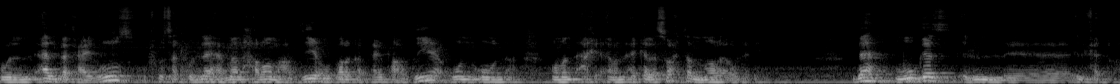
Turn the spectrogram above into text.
وقلبك هيبوظ وفلوسك كلها مال حرام هتضيع والبركه بتاعتها هتضيع ومن من أكل سحتا النار أولى به. ده موجز الفتوى.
